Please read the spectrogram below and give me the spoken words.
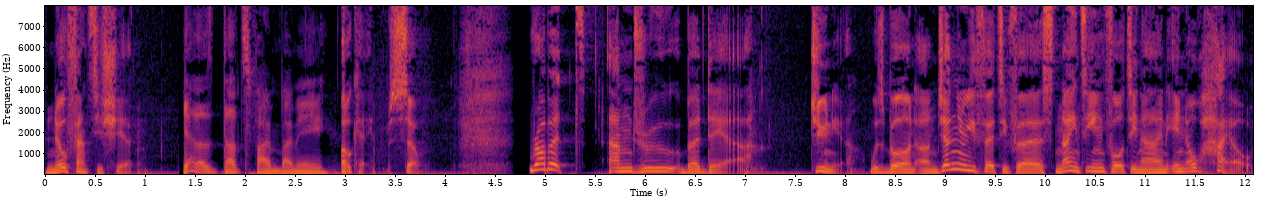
No fancy shit. yeah, that's that's fine by me. Okay, so Robert Andrew Berdella Jr. was born on January 31st, 1949, in Ohio.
